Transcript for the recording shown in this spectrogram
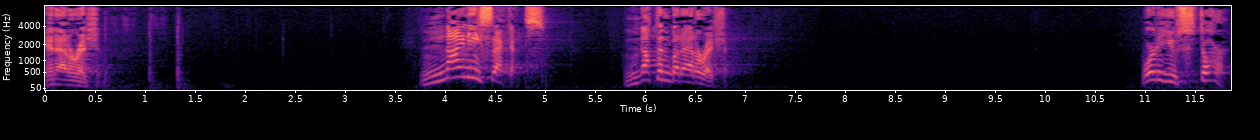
in adoration. 90 seconds. Nothing but adoration. Where do you start?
